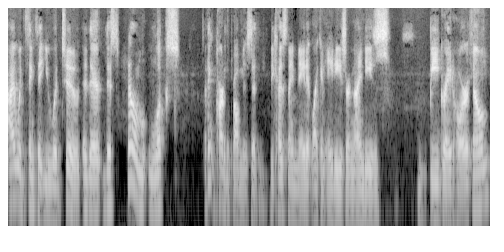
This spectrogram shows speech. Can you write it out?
I would think that you would too. There, this film looks. I think part of the problem is that because they made it like an '80s or '90s B grade horror film,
